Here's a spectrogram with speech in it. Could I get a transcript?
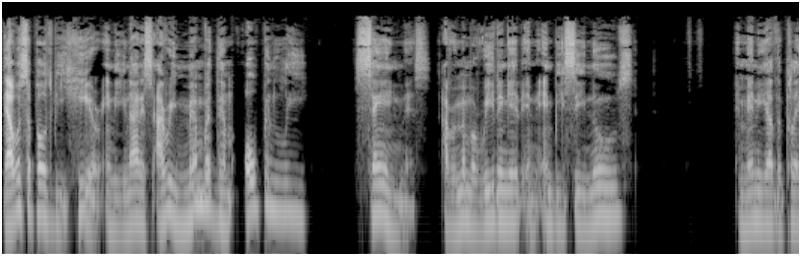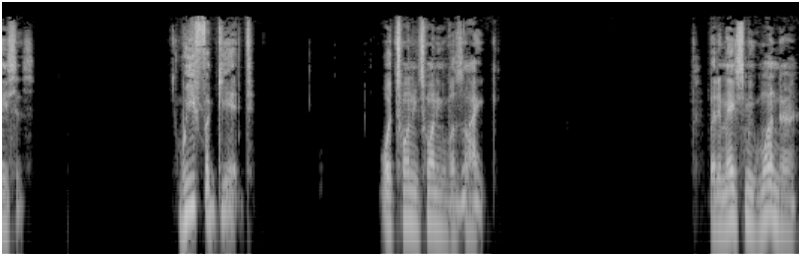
That was supposed to be here in the United States. I remember them openly saying this. I remember reading it in NBC News and many other places. We forget what 2020 was like. But it makes me wonder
